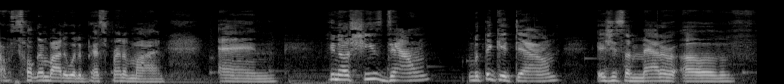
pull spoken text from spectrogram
I was talking about it with a best friend of mine and you know, she's down with the get down. It's just a matter of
